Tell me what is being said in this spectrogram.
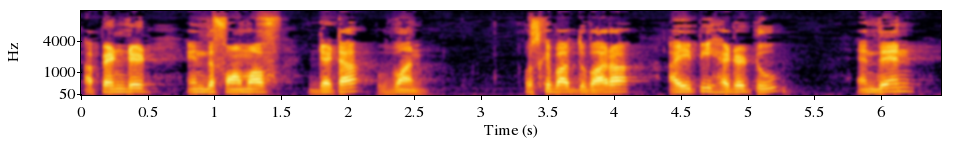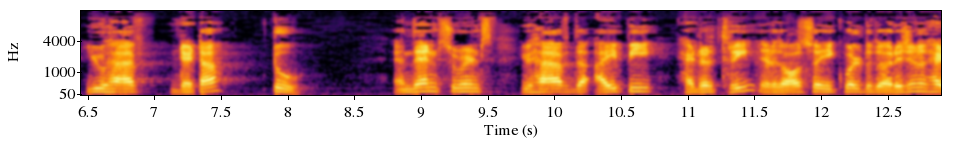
appended in the form of data one اس کے بعد دوبارہ I P header two and then you have data two and then students you have the header three so to the original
